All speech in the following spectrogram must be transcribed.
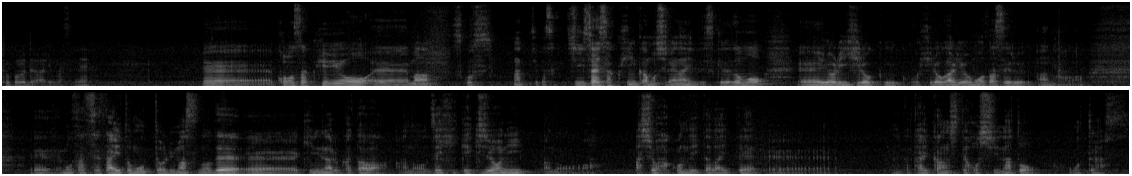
ところではありますね。えー、この作品を、えー、まあ少しなんていうか小さい作品かもしれないんですけれども、えー、より広くこう広がりを持たせるあの、えー、持たせたいと思っておりますので、えー、気になる方はあのぜひ劇場にあの足を運んでいただいて、えー、なんか体感してほしいなと思ってます。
